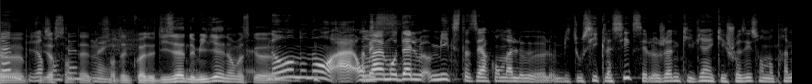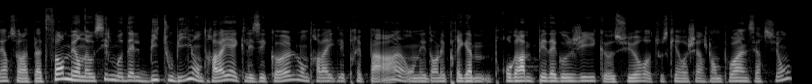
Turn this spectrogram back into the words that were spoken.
centaines, plusieurs centaines. centaines, Oui. centaines quoi, de dizaines, de milliers, non? Parce que Non, non, non. Ah, On mais a un modèle mixte, c'est-à-dire qu'on a le, le B2C classique, c'est le jeune qui vient et qui choisit son entraîneur sur la plateforme, mais on a aussi le modèle B2B. On travaille avec les écoles, on travaille avec les prépas, on est dans les programmes pédagogiques euh, sur tout ce qui est recherche d'emploi, insertion,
